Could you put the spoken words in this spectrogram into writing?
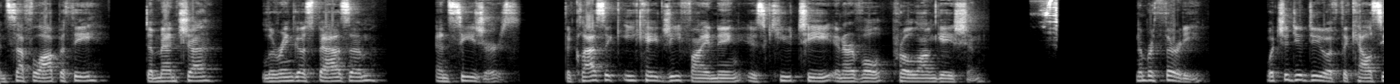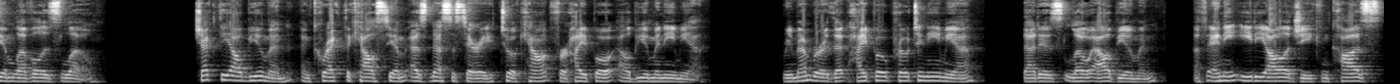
encephalopathy, dementia, laryngospasm, and seizures. The classic EKG finding is QT interval prolongation. Number 30. What should you do if the calcium level is low? Check the albumin and correct the calcium as necessary to account for hypoalbuminemia. Remember that hypoproteinemia, that is, low albumin, of any etiology can cause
